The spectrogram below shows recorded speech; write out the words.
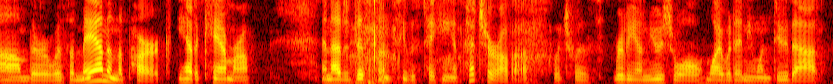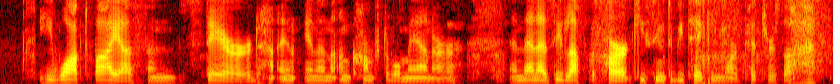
Um, there was a man in the park. He had a camera, and at a distance, he was taking a picture of us, which was really unusual. Why would anyone do that? He walked by us and stared in, in an uncomfortable manner. And then as he left the park, he seemed to be taking more pictures of us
